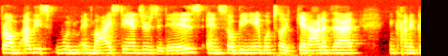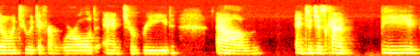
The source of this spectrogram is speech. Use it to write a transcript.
from at least when in my standards it is. And so being able to like get out of that and kind of go into a different world and to read um and to just kind of be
